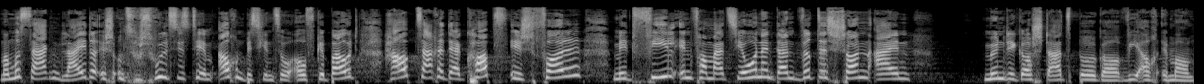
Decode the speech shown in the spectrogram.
Man muss sagen, leider ist unser Schulsystem auch ein bisschen so aufgebaut. Hauptsache, der Kopf ist voll mit viel Informationen, dann wird es schon ein mündiger Staatsbürger, wie auch immer.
